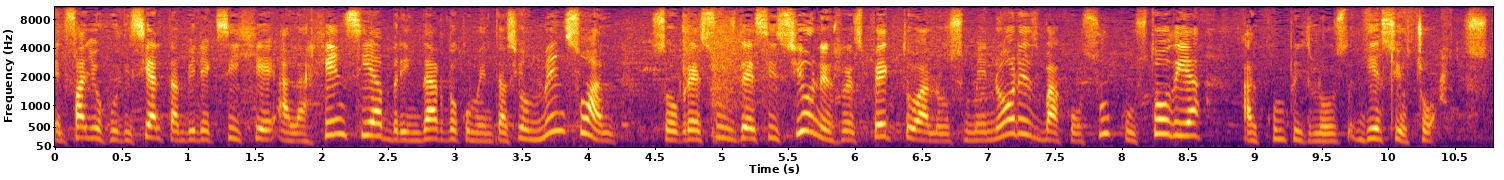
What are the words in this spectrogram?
El fallo judicial también exige a la agencia brindar documentación mensual sobre sus decisiones respecto a los menores bajo su custodia al cumplir los 18 años.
